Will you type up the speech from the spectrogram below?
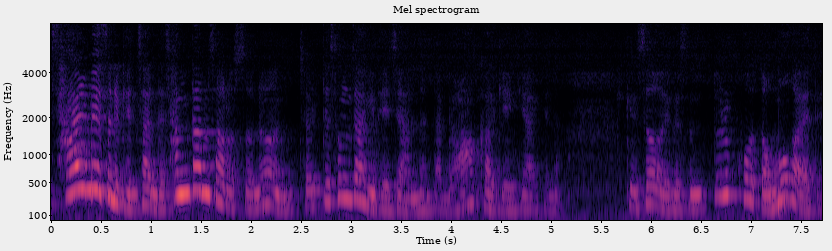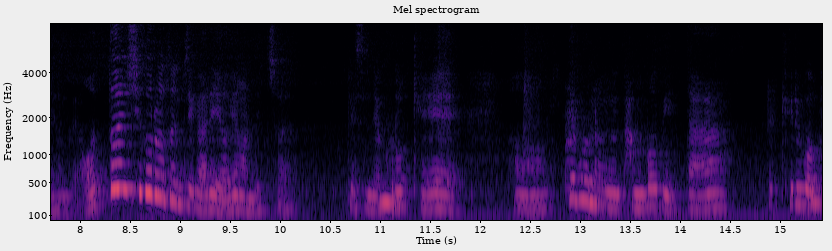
삶에서는 괜찮은데 상담사로서는 절대 성장이 되지 않는다. 명확하게 얘기하기는. 그래서 이것은 뚫고 넘어가야 되는 거예요. 어떤 식으로든지 간에 영향을 미쳐요. 그래서 이제 그렇게 어, 해보는 방법이 있다. 그리고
